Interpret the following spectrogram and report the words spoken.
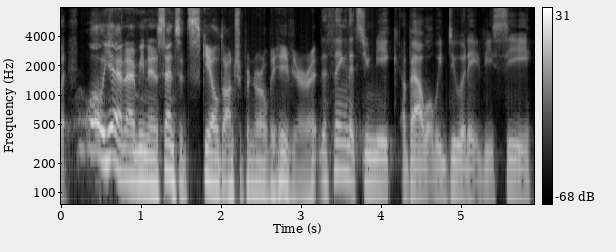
it. Well, yeah, and I mean, in a sense, it's scaled entrepreneurial behavior, right? the thing that's unique about what we do at 8VC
